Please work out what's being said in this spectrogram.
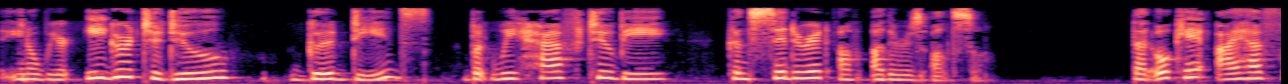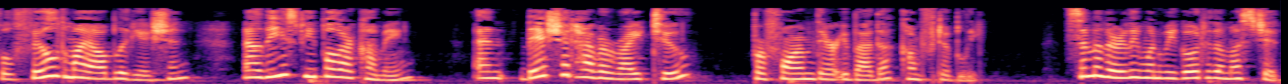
you know, we're eager to do good deeds, but we have to be considerate of others also. That, okay, I have fulfilled my obligation. Now these people are coming and they should have a right to perform their ibadah comfortably. Similarly, when we go to the masjid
